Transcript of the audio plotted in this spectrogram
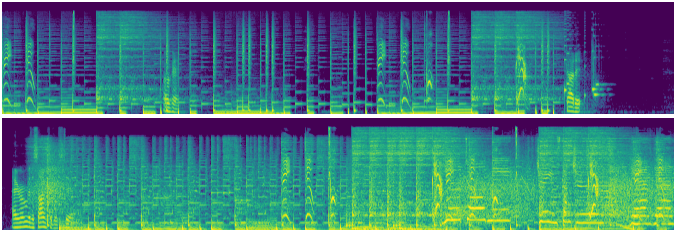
Three, two. Okay. Three, two, one. Yeah. Got it. I remember the song for this too. Yeah, yeah,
